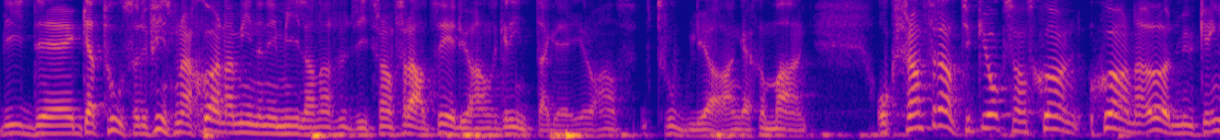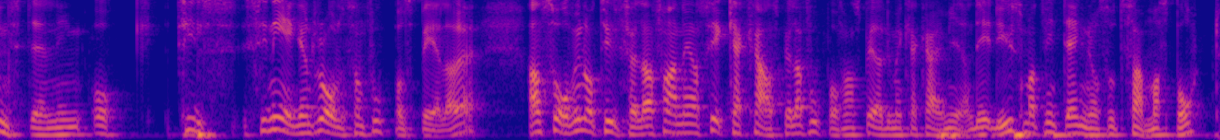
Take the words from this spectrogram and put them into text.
vid eh, Gattuso. Det finns några sköna minnen i Milan naturligtvis. Framförallt så är det ju hans grinta-grejer och hans otroliga engagemang. Och framförallt tycker jag också hans skön, sköna ödmjuka inställning och till sin egen roll som fotbollsspelare. Han sa vid något tillfälle, fan när jag ser Kaká spela fotboll, för han spelade med Kaká i Milan, det, det är ju som att vi inte ägnar oss åt samma sport.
